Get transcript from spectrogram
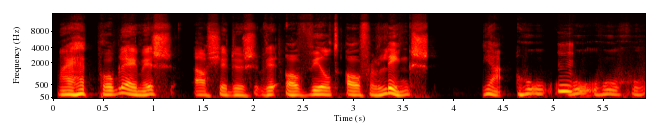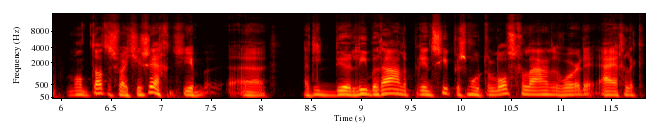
Maar het probleem is, als je dus wilt over links, ja, hoe, mm. hoe, hoe, hoe, want dat is wat je zegt. Je, het, de liberale principes moeten losgelaten worden eigenlijk.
